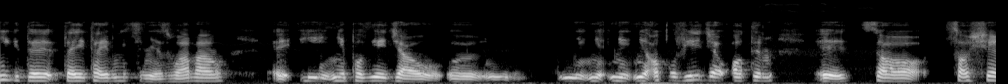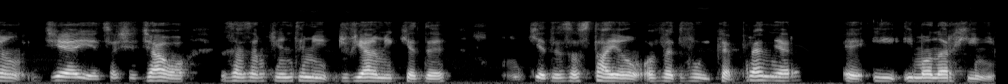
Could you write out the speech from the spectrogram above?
nigdy tej tajemnicy nie złamał i nie powiedział nie, nie, nie opowiedział o tym, y, co, co się dzieje, co się działo za zamkniętymi drzwiami, kiedy, kiedy zostają we dwójkę premier y, i, i monarchini.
